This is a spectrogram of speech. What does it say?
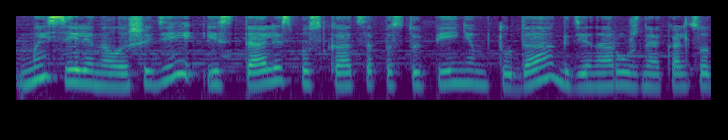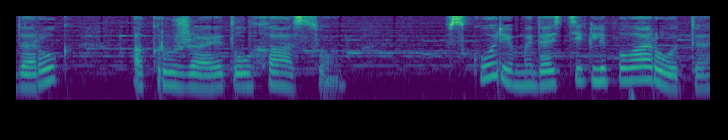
Мы сели на лошадей и стали спускаться по ступеням туда, где наружное кольцо дорог окружает Лхасу. Вскоре мы достигли поворота,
